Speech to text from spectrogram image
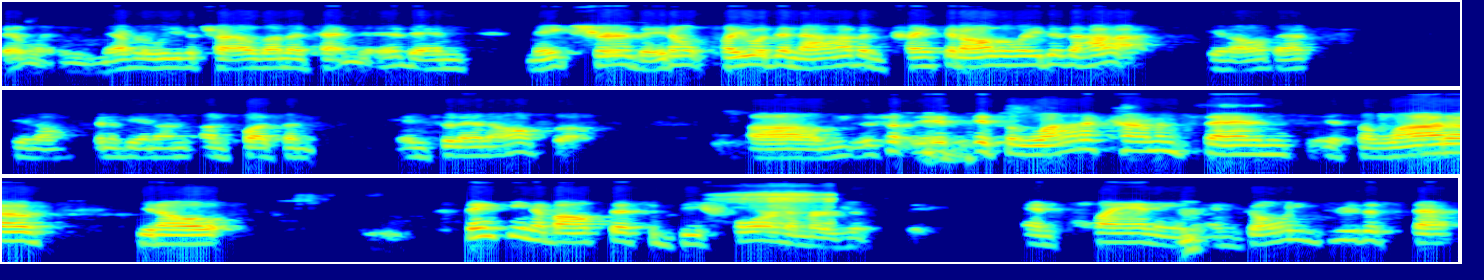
filling. Never leave a child unattended and make sure they don't play with the knob and crank it all the way to the hot. You know, that's, you know, going to be an un- unpleasant incident also. Um, so it, it's a lot of common sense. It's a lot of, you know, thinking about this before an emergency and planning and going through the steps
